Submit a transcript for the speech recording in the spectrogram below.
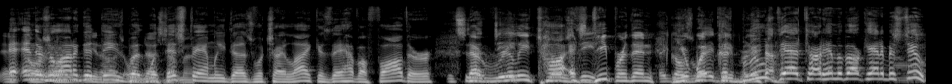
And, and there's a oh, lot of good you know, things, but what this family does, which I like, is they have a father It's that deep- really taught. It's deep. deeper than It goes way because deeper, Blue's yeah. dad taught him about cannabis too.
